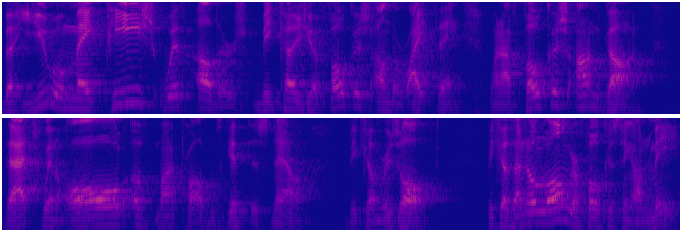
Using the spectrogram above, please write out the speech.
but you will make peace with others because you focus on the right thing. When I focus on God, that's when all of my problems, get this now, become resolved because I'm no longer focusing on me.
